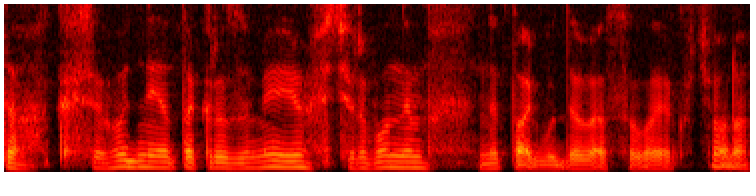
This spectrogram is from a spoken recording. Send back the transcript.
Так, сьогодні, я так розумію, з червоним не так буде весело, як вчора.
